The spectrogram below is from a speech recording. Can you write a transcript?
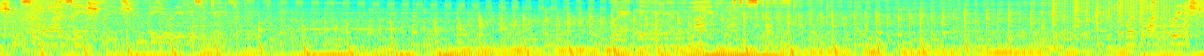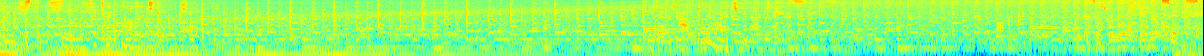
civilizations can be revisited. Where alien life is discovered. Where vibration is the key to technology. You don't have to imagine that place. Because it already exists.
